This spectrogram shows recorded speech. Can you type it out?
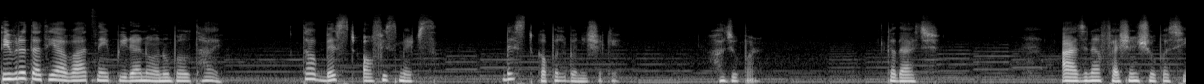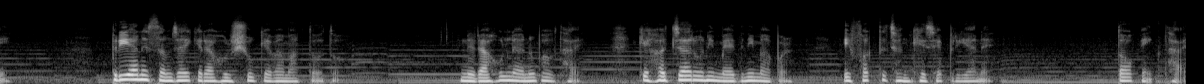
તીવ્રતાથી આ વાતને પીડાનો અનુભવ થાય તો best office mates best couple બની શકે. હજુ પણ કદાચ. આજના ફેશન શો પછી પ્રિયાને સમજાય કે રાહુલ શું કહેવા માંગતો હતો. ને રાહુલને અનુભવ થાય કે હજારોની મેદનીમાં પણ એ ફક્ત ઝંખે છે પ્રિયાને. તો કંઈક થાય.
